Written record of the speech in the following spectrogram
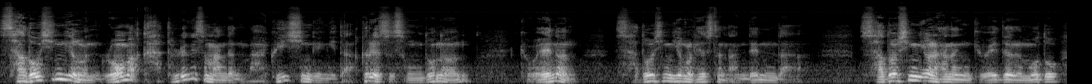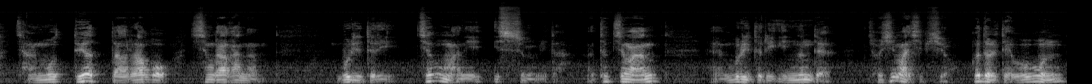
사도신경은 로마 가톨릭에서 만든 마귀신경이다. 그래서 성도는 교회는 사도신경을 해서는 안 된다. 사도신경을 하는 교회들은 모두 잘못되었다라고 생각하는 무리들이 제법 많이 있습니다. 특정한 무리들이 있는데 조심하십시오. 그들 대부분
